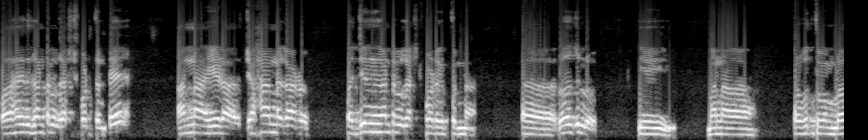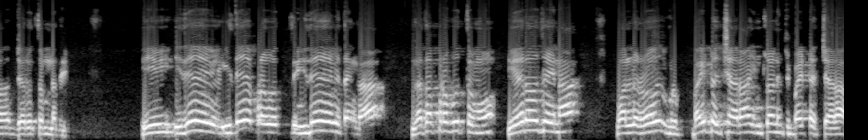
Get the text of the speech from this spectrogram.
పదహైదు గంటలు కష్టపడుతుంటే అన్న ఈడ జహాన్న గారు పద్దెనిమిది గంటలు కష్టపడుతున్న రోజులు ఈ మన ప్రభుత్వంలో జరుగుతున్నది. ఈ ఇదే ఇదే ప్రభుత్వం ఇదే విధంగా గత ప్రభుత్వము ఏ రోజైనా వాళ్ళు రోజు బయట వచ్చారా ఇంట్లో నుంచి బయట వచ్చారా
